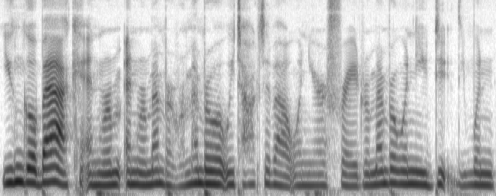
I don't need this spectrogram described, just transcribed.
you can go back and rem- and remember remember what we talked about when you're afraid. Remember when you do when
